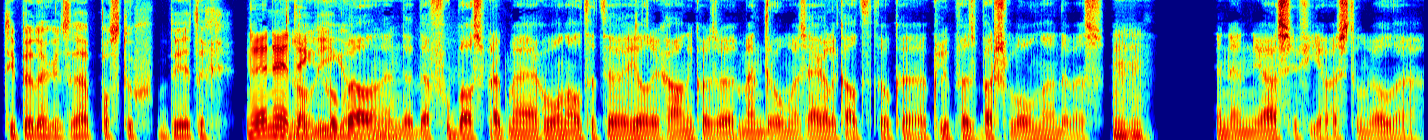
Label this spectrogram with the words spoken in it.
type dat je zei, past toch beter. nee, nee, La denk ik ook wel. mhm. En dat, dat voetbal sprak mij gewoon altijd eh, heel erg aan. Ik was, eh, mijn droom was eigenlijk altijd ook, eh club was Barcelona. Dat was, Mhm. en, en ja, Sevilla was toen wel, eh, dat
